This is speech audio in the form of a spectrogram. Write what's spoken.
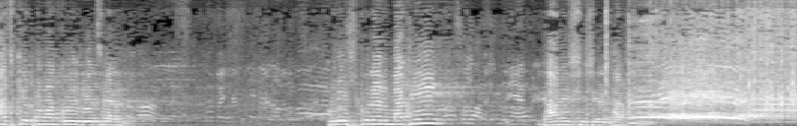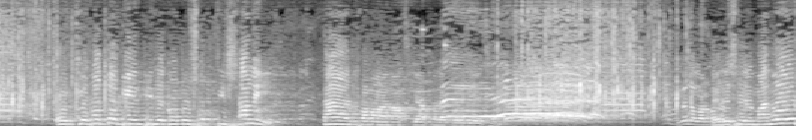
আজকে প্রমাণ করে দিয়েছেন। কুরস্কুলের মাটি ধানের শীষের ঘাটি। ঐক্যবদ্ধ বিএনপি যে কত শক্তিশালী, তার প্রমাণ আজকে আপনারা করে দিয়েছেন। এদেশের মানুষ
